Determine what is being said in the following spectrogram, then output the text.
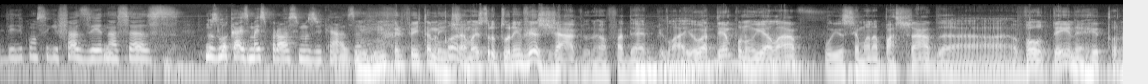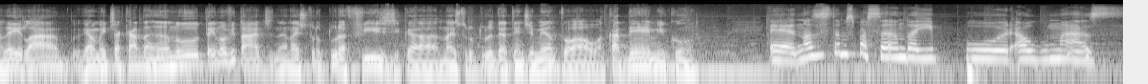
dele conseguir fazer nessas nos locais mais próximos de casa. né? Uhum, perfeitamente. Agora, é uma estrutura invejável, né? A FADEP lá. Eu há tempo não ia lá, fui a semana passada, voltei, né? Retornei lá. Realmente a cada ano tem novidades, né? Na estrutura física, na estrutura de atendimento ao acadêmico. É, nós estamos passando aí por algumas.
